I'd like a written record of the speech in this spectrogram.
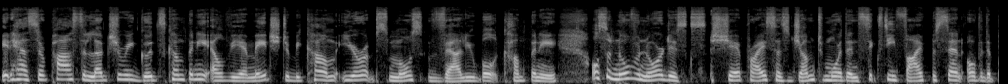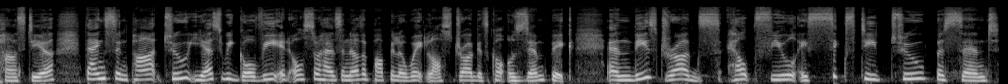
it has surpassed the luxury goods company LVMH to become Europe's most valuable company. Also, Novo Nordisk's share price has jumped more than 65% over the past year, thanks in part to, yes, We Wegovy. It also has another popular weight loss drug. It's called Ozempic. And these drugs help fuel a 62%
